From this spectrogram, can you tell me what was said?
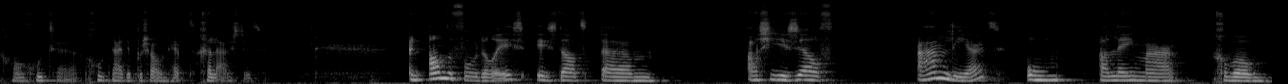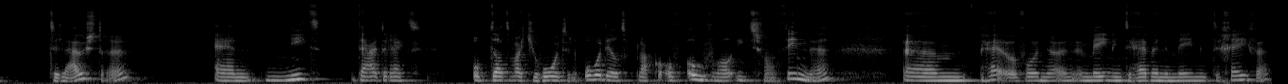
gewoon goed, goed naar de persoon hebt geluisterd. Een ander voordeel is, is dat um, als je jezelf aanleert om alleen maar gewoon te luisteren en niet daar direct op dat wat je hoort een oordeel te plakken of overal iets van vinden, um, of een, een, mening te hebben en een mening te geven,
